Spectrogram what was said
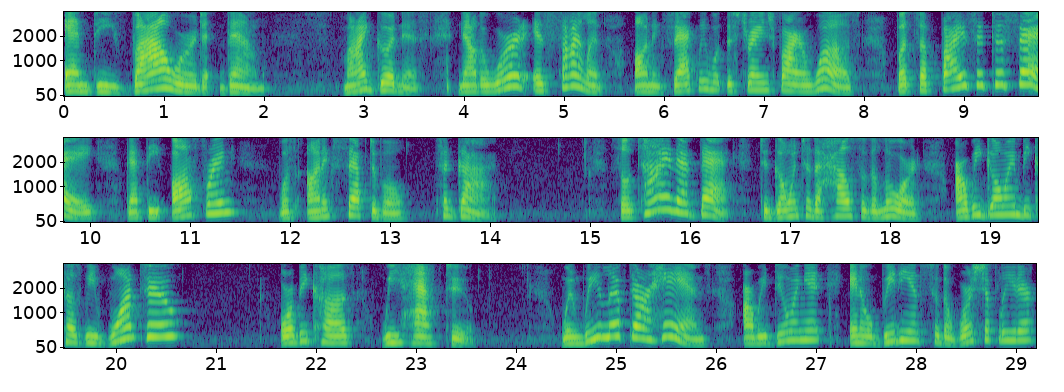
and devoured them. My goodness. Now, the word is silent on exactly what the strange fire was, but suffice it to say that the offering was unacceptable to God. So, tying that back to going to the house of the Lord, are we going because we want to or because we have to? When we lift our hands, are we doing it in obedience to the worship leader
